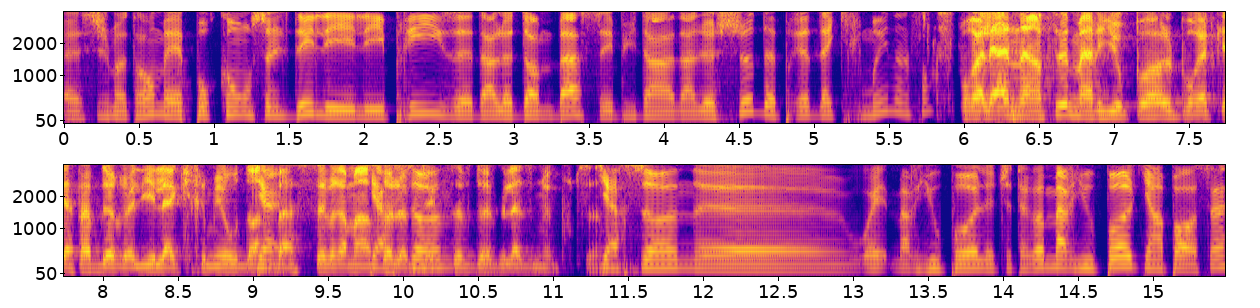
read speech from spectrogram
euh, si je me trompe, mais pour consolider les, prises dans le Donbass et puis dans, le sud, près de la Crimée, dans le fond? C'est pour aller anéantir Mariupol pour être capable de relier la Crimée au Donbass. C'est vraiment ça l'objectif de Vladimir Poutine. Kherson, euh, oui, Mariupol, etc. Mariupol qui, en passant,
